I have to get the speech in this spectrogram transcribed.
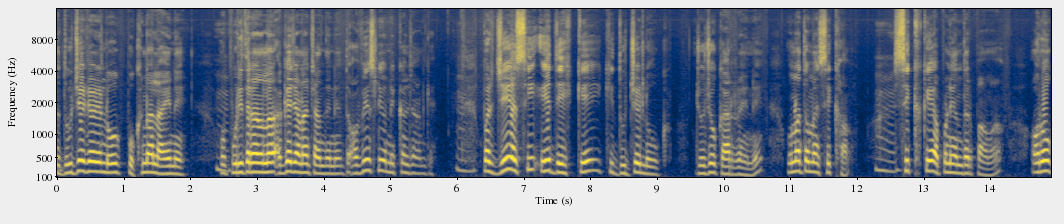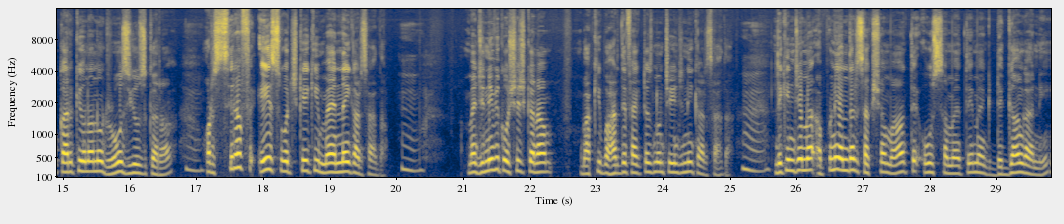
ਤਾਂ ਦੂਜੇ ਜਿਹੜੇ ਲੋਕ ਭੁੱਖ ਨਾਲ ਆਏ ਨੇ ਉਹ ਪੂਰੀ ਤਰ੍ਹਾਂ ਨਾਲ ਅੱਗੇ ਜਾਣਾ ਚਾਹੁੰਦੇ ਨੇ ਤਾਂ ਆਬਵੀਅਸਲੀ ਉਹ ਨਿਕਲ ਜਾਣਗੇ। ਪਰ ਜੇ ਅਸੀਂ ਇਹ ਦੇਖ ਕੇ ਕਿ ਦੂਜੇ ਲੋਕ ਜੋ ਜੋ ਕਰ ਰਹੇ ਨੇ ਉਹਨਾਂ ਤੋਂ ਮੈਂ ਸਿੱਖਾਂ ਸਿੱਖ ਕੇ ਆਪਣੇ ਅੰਦਰ ਪਾਵਾਂ ਔਰ ਉਹ ਕਰਕੇ ਉਹਨਾਂ ਨੂੰ ਰੋਜ਼ ਯੂਜ਼ ਕਰਾਂ ਔਰ ਸਿਰਫ ਇਹ ਸੋਚ ਕੇ ਕਿ ਮੈਂ ਇੰਨਾ ਹੀ ਕਰ ਸਕਦਾ। ਹੂੰ। ਮੈਂ ਜਿੰਨੀ ਵੀ ਕੋਸ਼ਿਸ਼ ਕਰਾਂ ਬਾਕੀ ਬਾਹਰ ਦੇ ਫੈਕਟਰਸ ਨੂੰ ਚੇਂਜ ਨਹੀਂ ਕਰ ਸਕਦਾ। ਹੂੰ। ਲੇਕਿਨ ਜੇ ਮੈਂ ਆਪਣੇ ਅੰਦਰ ਸક્ષਮ ਹਾਂ ਤੇ ਉਸ ਸਮੇਂ ਤੇ ਮੈਂ ਡਿੱਗਾਂਗਾ ਨਹੀਂ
